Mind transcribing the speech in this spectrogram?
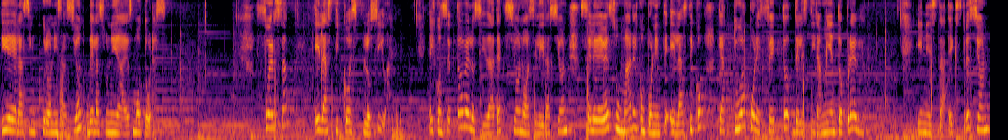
y de la sincronización de las unidades motoras. Fuerza elástico explosiva. El concepto de velocidad de acción o aceleración se le debe sumar el componente elástico que actúa por efecto del estiramiento previo. En esta expresión,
